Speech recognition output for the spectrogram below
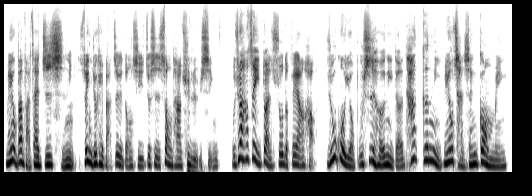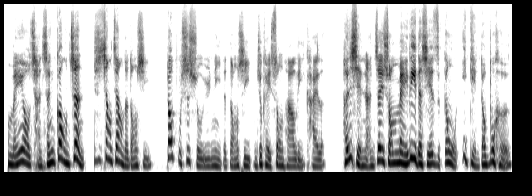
没有办法再支持你，所以你就可以把这个东西就是送他去旅行。我觉得他这一段说的非常好。如果有不适合你的，他跟你没有产生共鸣，没有产生共振，就是像这样的东西都不是属于你的东西，你就可以送他离开了。很显然，这一双美丽的鞋子跟我一点都不合。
